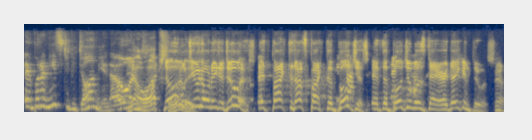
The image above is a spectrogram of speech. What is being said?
it, but it needs to be done, you know. Yeah, well, absolutely. No, but you don't need to do it. It's back to that's back to budget. If the budget was there, they can do it. Yeah.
